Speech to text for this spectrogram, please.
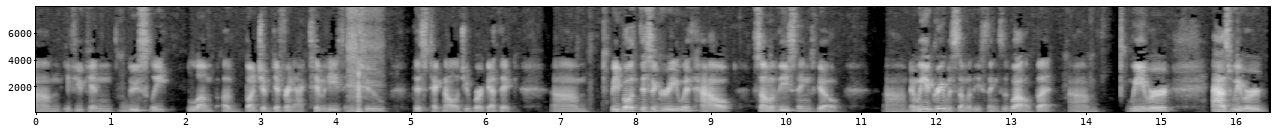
um, if you can loosely lump a bunch of different activities into this technology work ethic. Um, we both disagree with how some of these things go. Um, and we agree with some of these things as well. But um, we were, as we were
